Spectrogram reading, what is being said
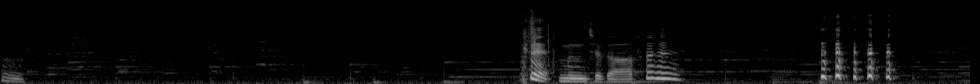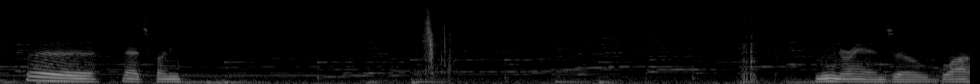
Hmm. Moon took off. uh, that's funny. Moon ran, so blah.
